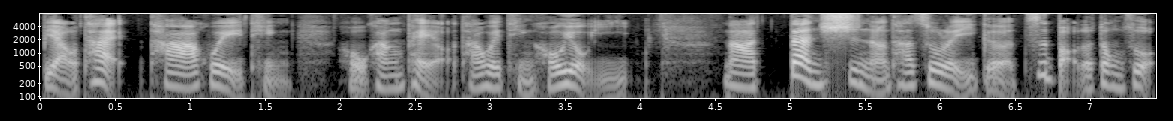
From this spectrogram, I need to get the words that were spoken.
表态，他会挺侯康配哦，他会挺侯友宜。那但是呢，他做了一个自保的动作，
